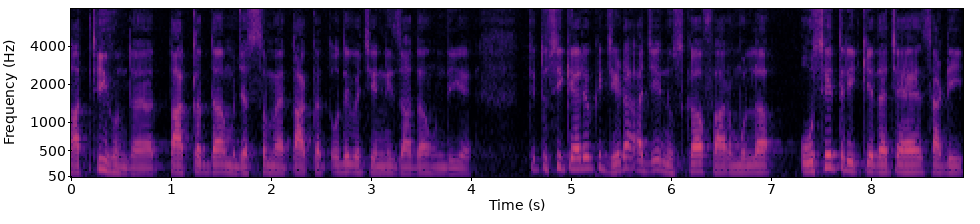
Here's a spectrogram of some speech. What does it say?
ਹਾਥੀ ਹੁੰਦਾ ਹੈ, ਤਾਕਤ ਦਾ ਮੁਜੱਸਮ ਹੈ, ਤਾਕਤ ਉਹਦੇ ਵਿੱਚ ਇੰਨੀ ਜ਼ਿਆਦਾ ਹੁੰਦੀ ਹੈ। ਤੇ ਤੁਸੀਂ ਕਹਿ ਰਹੇ ਹੋ ਕਿ ਜਿਹੜਾ ਅਜੇ ਨੁਸਖਾ ਫਾਰਮੂਲਾ ਉਸੇ ਤਰੀਕੇ ਦਾ, ਚਾਹੇ ਸਾਡੀ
